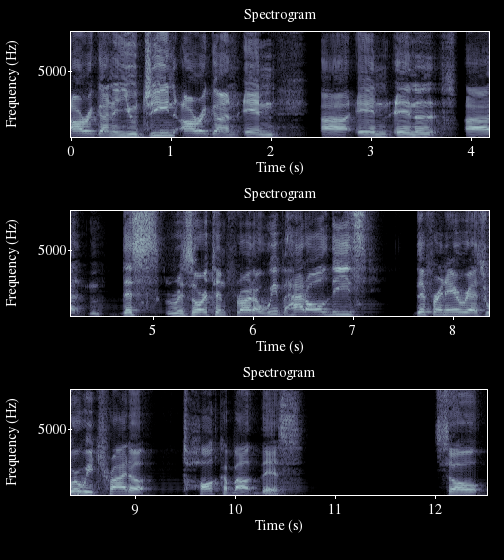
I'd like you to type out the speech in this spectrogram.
Oregon, in Eugene, Oregon, in uh, in in uh, this resort in Florida. We've had all these different areas where we try to talk about this. So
